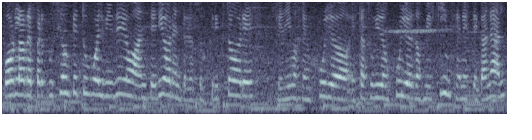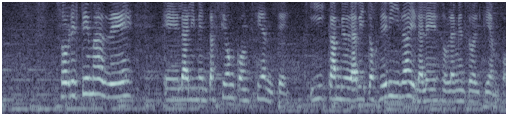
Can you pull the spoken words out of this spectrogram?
por la repercusión que tuvo el video anterior entre los suscriptores que dimos en julio, está subido en julio del 2015 en este canal sobre el tema de eh, la alimentación consciente y cambio de hábitos de vida y la ley de desdoblamiento del tiempo.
